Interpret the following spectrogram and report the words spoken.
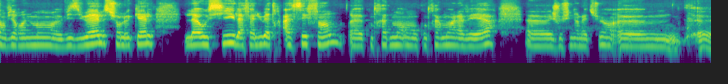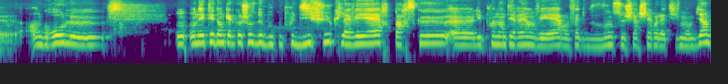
environnement visuel sur lequel là aussi il a fallu être assez fin, contrairement, contrairement à la VR. je vais finir là-dessus. Hein. en gros, le on, était dans quelque chose de beaucoup plus diffus que la VR parce que les points d'intérêt en VR en fait vont se chercher relativement bien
